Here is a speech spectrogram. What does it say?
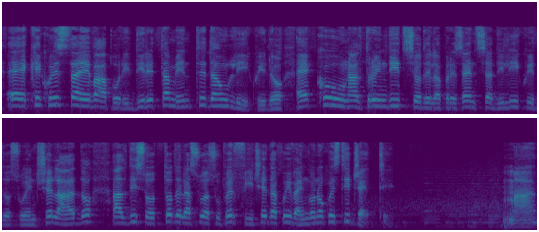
è che questa evapori direttamente da un liquido. Ecco un altro indizio della presenza di liquido su Encelado al di sotto della sua superficie da cui vengono questi getti. Ma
